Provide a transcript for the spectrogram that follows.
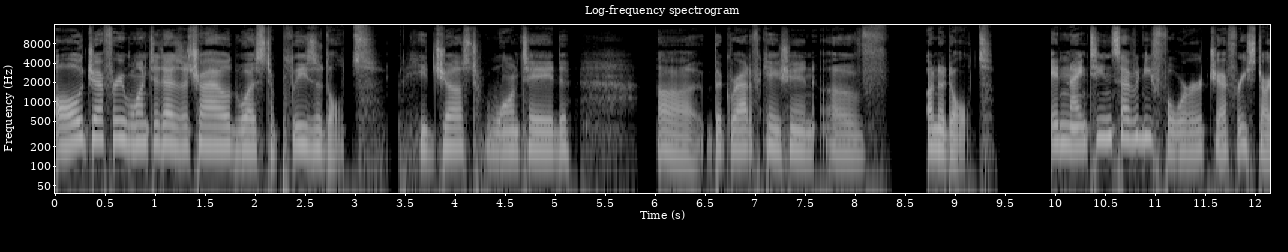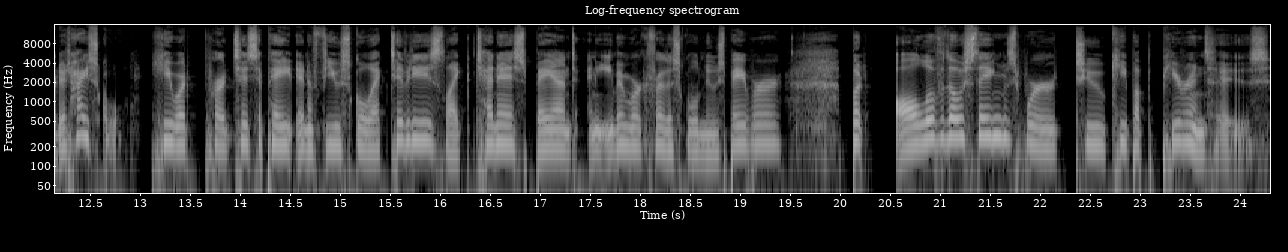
all Jeffrey wanted as a child was to please adults. He just wanted uh, the gratification of an adult. In 1974, Jeffrey started high school. He would participate in a few school activities like tennis, band, and even work for the school newspaper. But all of those things were to keep up appearances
